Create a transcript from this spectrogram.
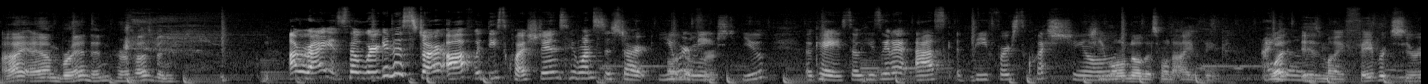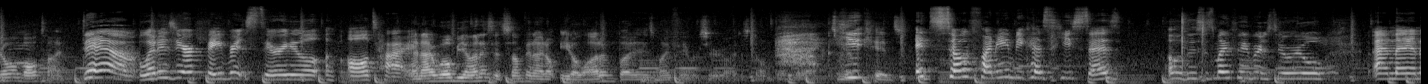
I am Brandon, her husband. All right, so we're gonna start off with these questions. Who wants to start? You I'll or go me? first. You? Okay, so he's gonna ask the first question. She won't know this one, I think. I What know. is my favorite cereal of all time? Damn! What is your favorite cereal of all time? And I will be honest, it's something I don't eat a lot of, but it is my favorite cereal. I just don't get it because we have kids. It's so funny because he says, "Oh, this is my favorite cereal," and then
